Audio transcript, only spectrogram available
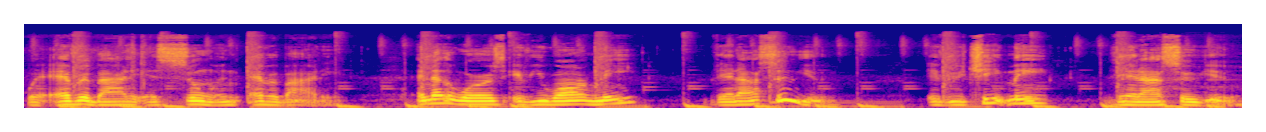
where everybody is suing everybody. In other words, if you wrong me, then I sue you. If you cheat me, then I sue you.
